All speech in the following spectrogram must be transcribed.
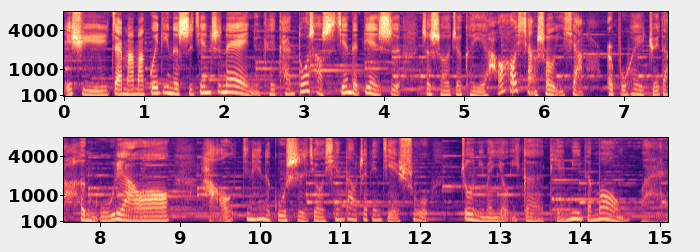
也许在妈妈规定的时间之内，你可以看多少时间的电视，这时候就可以好好享受一下，而不会觉得很无聊哦。好，今天的故事就先到这边结束，祝你们有一个甜蜜的梦，晚安。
